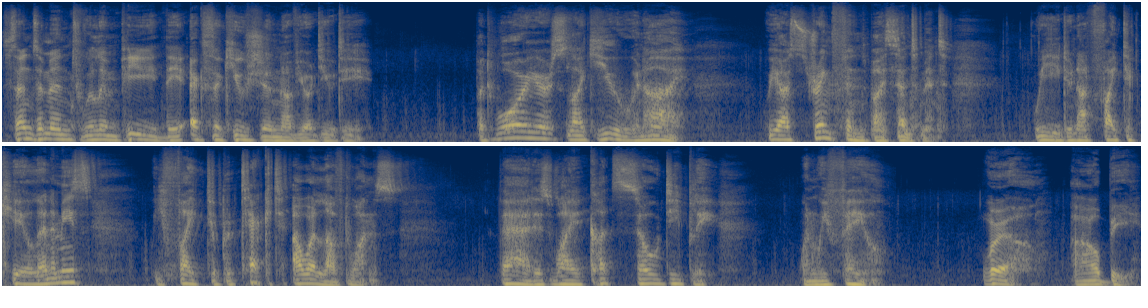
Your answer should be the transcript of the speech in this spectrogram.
Sentiment will impede the execution of your duty. But warriors like you and I, we are strengthened by sentiment. We do not fight to kill enemies. We fight to protect our loved ones. That is why it cuts so deeply when we fail. Well, I'll be.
